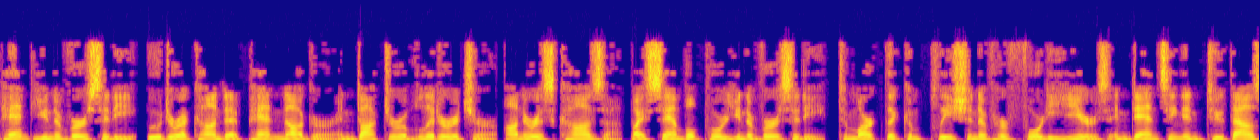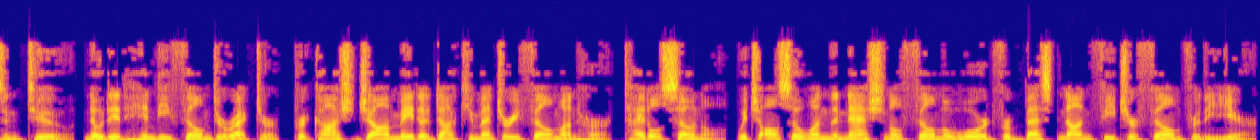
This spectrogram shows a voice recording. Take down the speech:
Pant University, Uttarakhand at Pantnagar and Doctor of Literature honoris causa by Sambalpur University, to mark the completion of her 40 years in dancing in 2002. Noted Hindi film director, Prakash Jha made a documentary film on her, titled Sonal, which also won the National Film Award for Best Non-Feature Film for the year.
